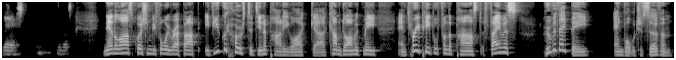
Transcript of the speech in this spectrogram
Yes. Now, the last question before we wrap up if you could host a dinner party like uh, Come Dine With Me and three people from the past famous, who would they be and what would you serve them?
